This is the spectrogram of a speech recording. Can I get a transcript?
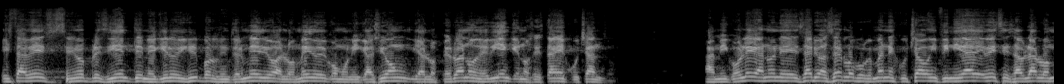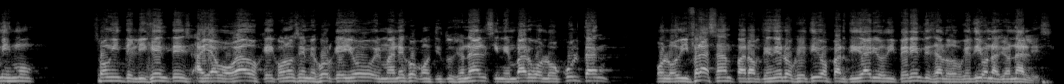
Esta vez, señor presidente, me quiero dirigir por su intermedio a los medios de comunicación y a los peruanos de bien que nos están escuchando. A mi colega no es necesario hacerlo porque me han escuchado infinidad de veces hablar lo mismo. Son inteligentes, hay abogados que conocen mejor que yo el manejo constitucional, sin embargo lo ocultan o lo disfrazan para obtener objetivos partidarios diferentes a los objetivos nacionales.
